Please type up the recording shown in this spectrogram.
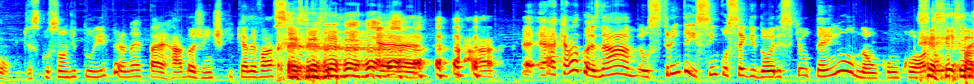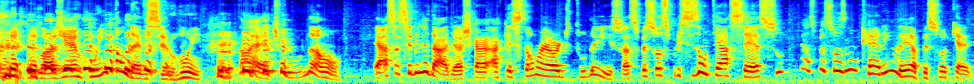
Bom, discussão de Twitter, né? Tá errado a gente que quer levar a sério. é, a, é, é, aquela coisa, né? Ah, os 35 seguidores que eu tenho não concordam, falam que a dublagem é ruim, então deve ser ruim. Então é, tipo, não. É acessibilidade. Acho que a, a, questão maior de tudo é isso. As pessoas precisam ter acesso e as pessoas não querem ler. A pessoa quer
